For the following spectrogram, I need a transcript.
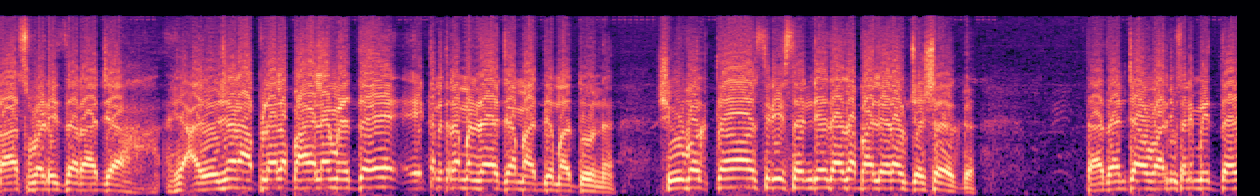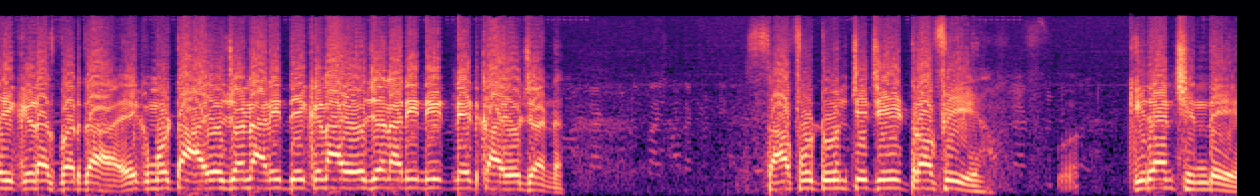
ब्रासवाडीचा राजा. हे आयोजन आपल्याला पाहायला मिळतंय एका मित्रमंडळाच्या माध्यमातून. शिवभक्त श्री संजय दादा बालेराव चषक. दादांच्या वाढदिवसानिमित्त ही क्रीडा स्पर्धा. एक मोठं आयोजन आणि देखणं आयोजन आणि नीट नेटकं आयोजन. सहा फूट उंचीची ही ट्रॉफी. किरण शिंदे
